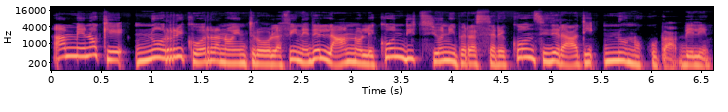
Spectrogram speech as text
a meno che non ricorrano entro la fine dell'anno le condizioni per essere considerati non occupabili.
